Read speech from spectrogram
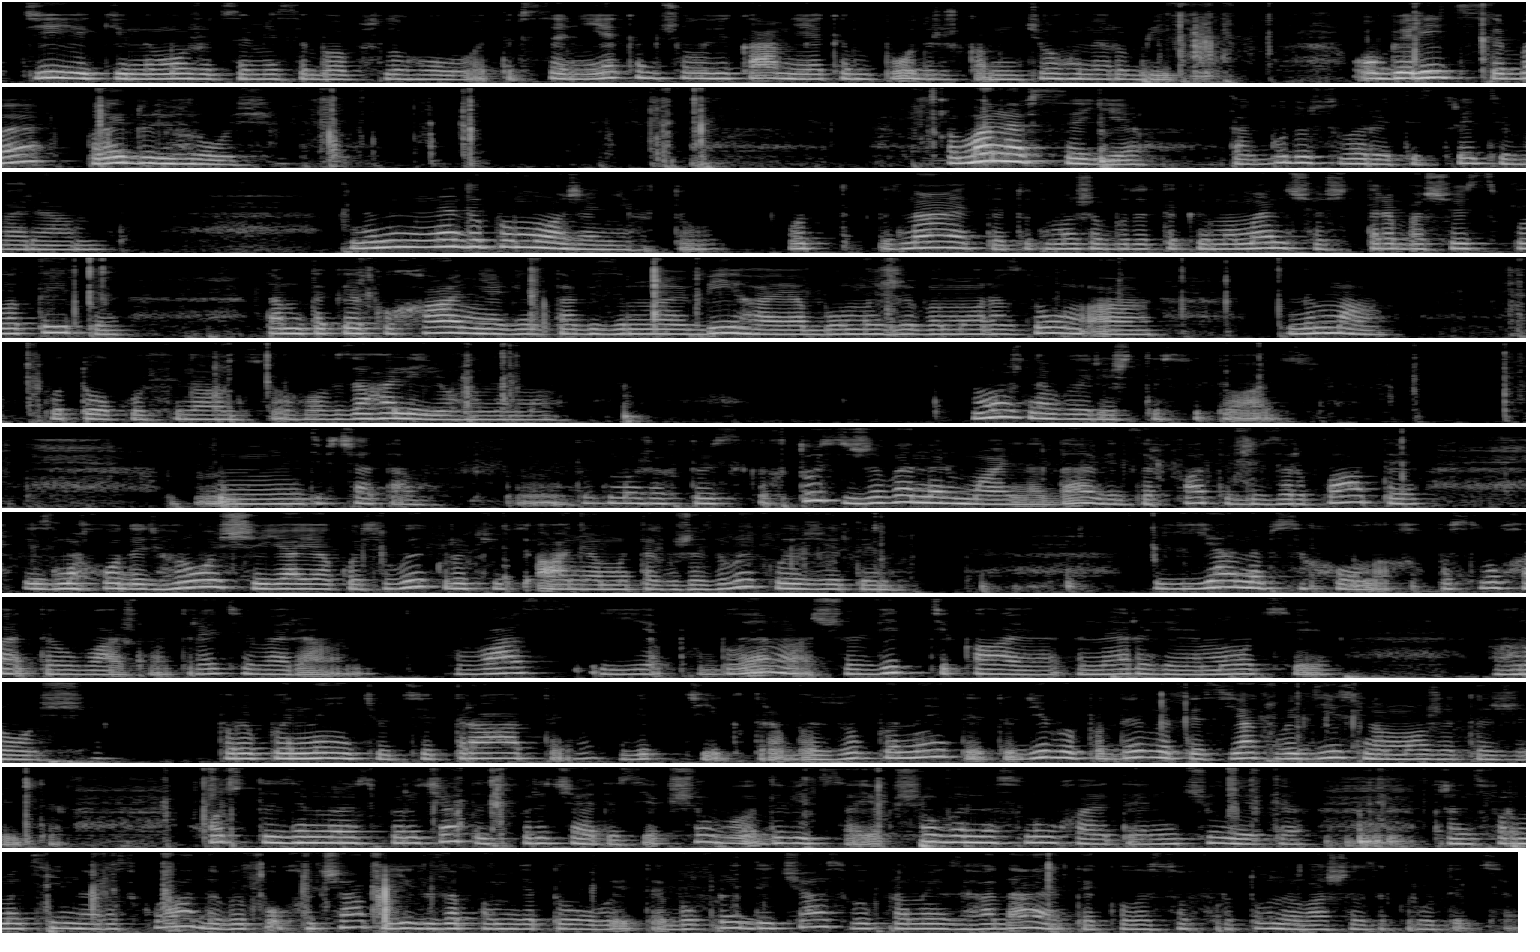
ті, які не можуть самі себе обслуговувати. Все, ніяким чоловікам, ніяким подружкам, нічого не робіть. Оберіть себе, прийдуть гроші. У мене все є. Так, буду сваритись. Третій варіант. Ну, не- допоможе ніхто. От знаєте, тут може бути такий момент, що ж треба щось сплатити. Там таке кохання, він так зі мною бігає, або ми живемо разом, а нема потоку фінансового. Взагалі його нема. Можна вирішити ситуацію. Дівчата, тут може хтось хтось живе нормально, да, від зарплати до зарплати і знаходить гроші. Я якось викручусь. Аня, ми так вже звикли жити. Я не психолог. Послухайте уважно, третій варіант. У вас є проблема, що відтікає енергія, емоції, гроші. Припиніть ці трати, відтік треба зупинити, тоді ви подивитесь, як ви дійсно можете жити. Хочете зі мною сперечатись, сперечайтесь. Якщо ви дивіться, якщо ви не слухаєте, не чуєте трансформаційні розклади, ви хоча б їх запам'ятовуєте, бо прийде час, ви про них згадаєте, колесо фортуни ваше закрутиться.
